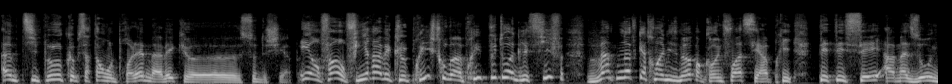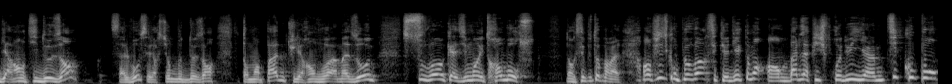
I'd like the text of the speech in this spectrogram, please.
un petit peu comme certains ont le problème avec euh, ceux de chez Apple. Et enfin, on finira avec le prix, je trouve un prix plutôt agressif, 29,99, encore une fois, c'est un prix TTC, Amazon, garantie 2 ans, vaut, c'est-à-dire si au bout de deux ans, ça tombe en panne, tu les renvoies à Amazon, souvent, quasiment, ils te remboursent. Donc c'est plutôt pas mal. Ensuite, ce qu'on peut voir, c'est que directement en bas de la fiche produit, il y a un petit coupon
